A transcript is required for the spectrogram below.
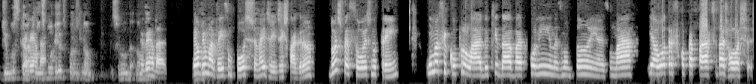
de buscar é quantos morreram, quantos não. Isso não dá. Não é dá. verdade. Eu vi uma vez um post né, de, de Instagram, duas pessoas no trem, uma ficou para o lado que dava colinas, montanhas, o mar, e a outra ficou para a parte das rochas.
